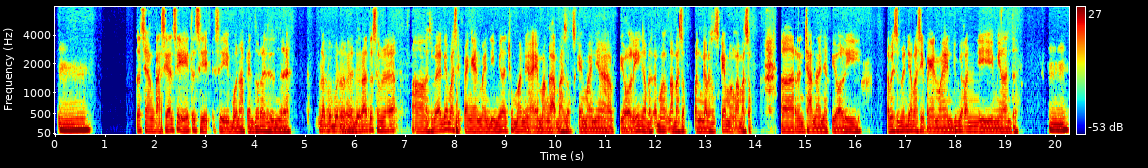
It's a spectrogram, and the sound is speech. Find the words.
Hmm, terus yang kasihan sih itu si si Bonaventura sebenarnya. Kenapa Bonaventura? Tuh sebenarnya eh, sebenarnya dia masih pengen main di Milan cuman ya emang nggak masuk skemanya Pioli nggak masuk nggak masuk skema nggak masuk eh, rencananya Pioli. Tapi sebenarnya dia masih pengen main juga kan di Milan tuh. Hmm.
